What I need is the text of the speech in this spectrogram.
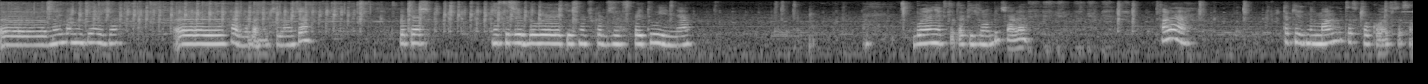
Eee, no i mam nadzieję, że eee, fajne będą challenge. Tylko też nie chcę, żeby były jakieś na przykład, że win, nie? Bo ja nie chcę takich robić, ale ale takie normalne to spoko jeszcze są.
